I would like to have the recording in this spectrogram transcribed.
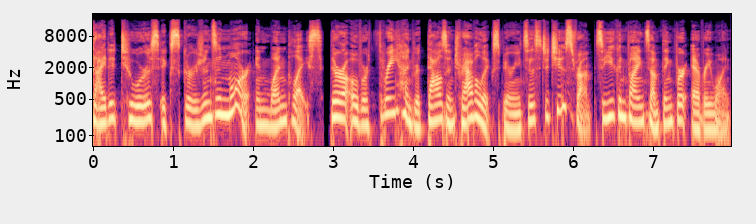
guided tours, excursions, and more in one place. There are over 300,000 travel experiences to choose from, so you can find something for everyone.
